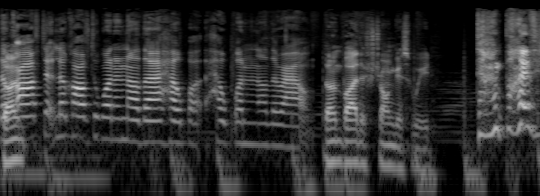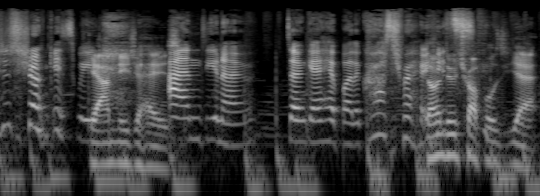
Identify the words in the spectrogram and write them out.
look Don't- after look after one another. Help help one another out. Don't buy the strongest weed. Don't buy the strongest weed. Get amnesia haze. And you know, don't get hit by the crossroads. Don't do truffles yet.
